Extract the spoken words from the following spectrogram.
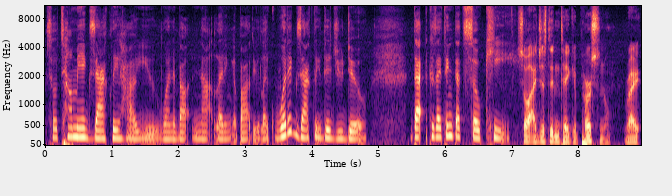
So tell me exactly how you went about not letting it bother you. Like what exactly did you do? That cuz I think that's so key. So I just didn't take it personal, right?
